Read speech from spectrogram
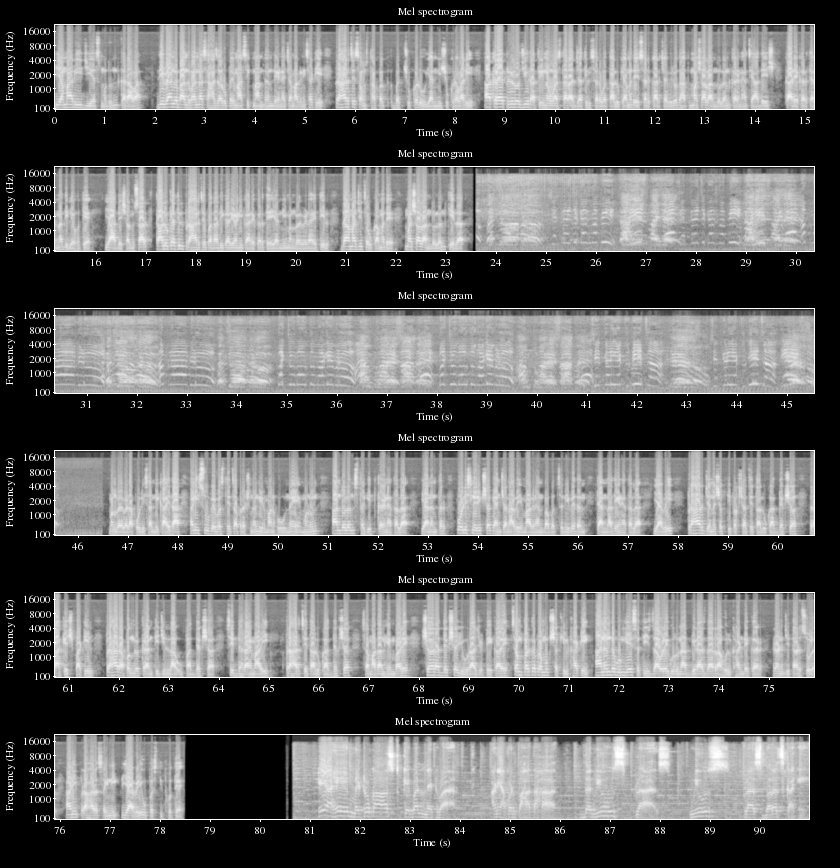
एमआरईजीएस मधून करावा दिव्यांग बांधवांना सहा हजार रुपये मासिक मानधन देण्याच्या मागणीसाठी प्रहारचे संस्थापक बच्चू कडू यांनी शुक्रवारी अकरा एप्रिल रोजी रात्री नऊ वाजता राज्यातील सर्व तालुक्यामध्ये सरकारच्या विरोधात मशाल आंदोलन करण्याचे आदेश कार्यकर्त्यांना दिले होते. या आदेशानुसार तालुक्यातील प्रहारचे पदाधिकारी आणि कार्यकर्ते यांनी मंगळवेढा येथील दामाजी चौकामध्ये मशाल आंदोलन केलं. शेतकऱ्याची कर्जमाफी नाहीच पाहिजे! शेतकऱ्याची कर्जमाफी नाहीच पाहिजे! अपना बिडू! अपना बिडू बच्चू भाऊ तुम आगे बढ़ो! हम तुम्हारे साथ हैं। बच्चू भाऊ तुम आगे बढ़ो! हम तुम्हारे साथ हैं। शेतकरी एक जुटीचा शेतकरी एक जुटीचा मंगळवेढा पोलिसांनी कायदा आणि सुव्यवस्थेचा प्रश्न निर्माण होऊ नये म्हणून आंदोलन स्थगित करण्यात आलं. यानंतर पोलीस निरीक्षक यांच्या नावे मागण्यांबाबतचं निवेदन त्यांना देण्यात आलं. यावेळी प्रहार जनशक्ती पक्षाचे तालुका अध्यक्ष राकेश पाटील प्रहार अपंग क्रांती जिल्हा उपाध्यक्ष सिद्धराय माळी प्रहारचे तालुका अध्यक्ष समाधान हेंबाडे शहर अध्यक्ष युवराज टेकाळे संपर्क प्रमुख शकील खाटीक आनंद गुंगे सतीश जावळे गुरुनाथ बिराजदार राहुल खांडेकर रणजित अडसूळ आणि प्रहार सैनिक यावेळी उपस्थित होते. हे आहे मेट्रोकास्ट केबल नेटवर्क आणि आपण पाहत आहात The News Plus. News Plus बरच काही.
